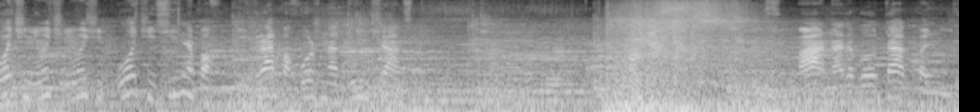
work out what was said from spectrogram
Очень-очень-очень-очень сильно пох... игра похожа на Doom Chance. А, надо было так пальнуть.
